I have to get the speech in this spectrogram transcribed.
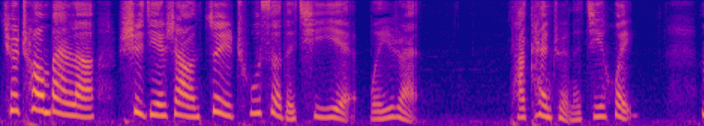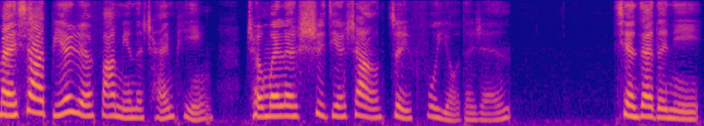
却创办了世界上最出色的企业微软。他看准了机会，买下别人发明的产品，成为了世界上最富有的人。现在的你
